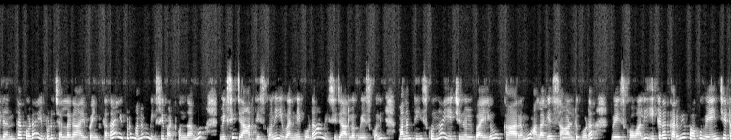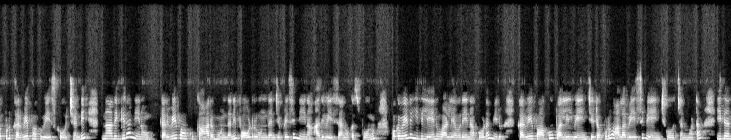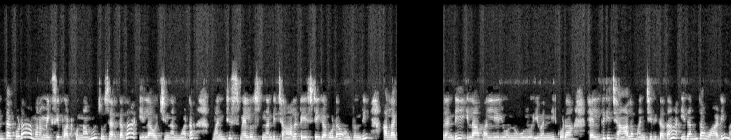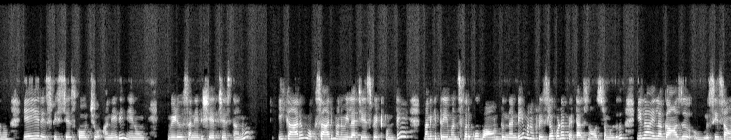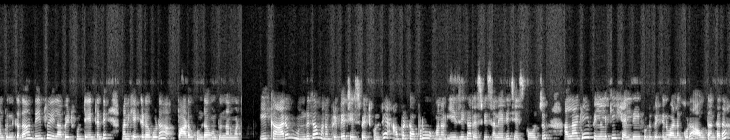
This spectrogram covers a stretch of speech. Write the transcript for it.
ఇదంతా కూడా ఇప్పుడు చల్లగా అయిపోయింది కదా ఇప్పుడు మనం మిక్సీ పట్టుకుందాము. మిక్సీ జార్ తీసుకొని ఇవన్నీ కూడా మిక్సీ జార్లోకి వేసుకొని మనం తీసుకున్న ఈ చిన్నులపాయలు కారము అలాగే సాల్ట్ కూడా వేసుకోవాలి. ఇక్కడ కరివేపాకు వేయించేటప్పుడు కరివేపాకు వేసుకోవచ్చండి. నా దగ్గర నేను కరివేపాకు కారం ఉందని పౌడర్ ఉందని చెప్పేసి నేను అది వేసాను ఒక స్పూను. ఒకవేళ ఇది లేని వాళ్ళు ఎవరైనా కూడా మీరు కరివేపాకు పల్లీలు వేయించేటప్పుడు అలా వేసి వేయించుకోవచ్చు అనమాట ఇదంతా కూడా మనం మిక్సీ పట్టుకున్నాము. చూసారు కదా ఇలా వచ్చిందనమాట. మంచి స్మెల్ వస్తుందండి. చాలా టేస్టీగా కూడా ఉంటుంది. అలాగే అండి ఇలా పల్లీలు నువ్వులు ఇవన్నీ కూడా హెల్త్కి చాలా మంచిది కదా. ఇదంతా వాడి మనం ఏ ఏ రెసిపీస్ చేసుకోవచ్చు అనేది నేను వీడియోస్ అనేది షేర్ చేస్తాను. ఈ కారం ఒకసారి మనం ఇలా చేసి పెట్టుకుంటే మనకి త్రీ మంత్స్ వరకు బాగుంటుందండి. మనం ఫ్రిడ్జ్లో కూడా పెట్టాల్సిన అవసరం ఉండదు. ఇలా ఇలా గాజు సీసా ఉంటుంది కదా దీంట్లో ఇలా పెట్టుకుంటే ఏంటంటే మనకి ఎక్కడ కూడా పాడవకుండా ఉంటుందన్నమాట. ఈ కారం ముందుగా మనం ప్రిపేర్ చేసి పెట్టుకుంటే అప్పటికప్పుడు మనం ఈజీగా రెసిపీస్ అనేది చేసుకోవచ్చు. అలాగే పిల్లలకి హెల్దీ ఫుడ్ పెట్టిన వాళ్ళం కూడా అవుతాం కదా.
